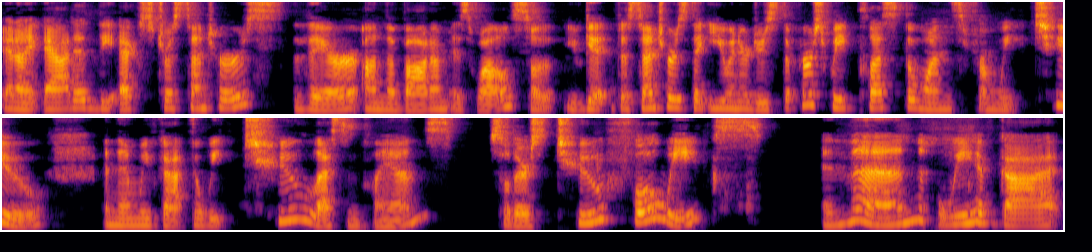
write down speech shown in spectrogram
and I added the extra centers there on the bottom as well. So you get the centers that you introduced the first week plus the ones from week two. And then we've got the week two lesson plans. So there's two full weeks. And then we have got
